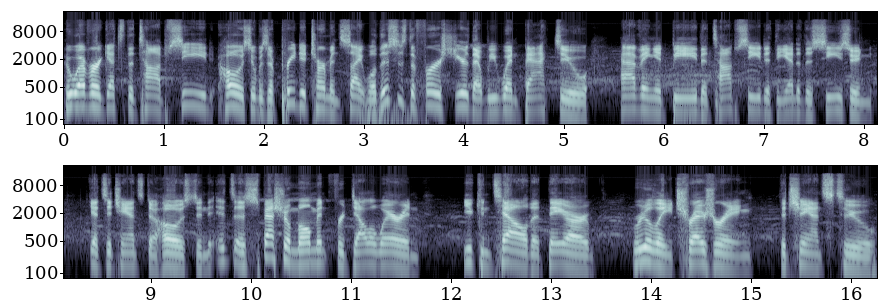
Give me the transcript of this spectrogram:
whoever gets the top seed host. It was a predetermined site. Well, this is the first year that we went back to having it be the top seed at the end of the season gets a chance to host. And it's a special moment for Delaware. And you can tell that they are really treasuring the chance to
